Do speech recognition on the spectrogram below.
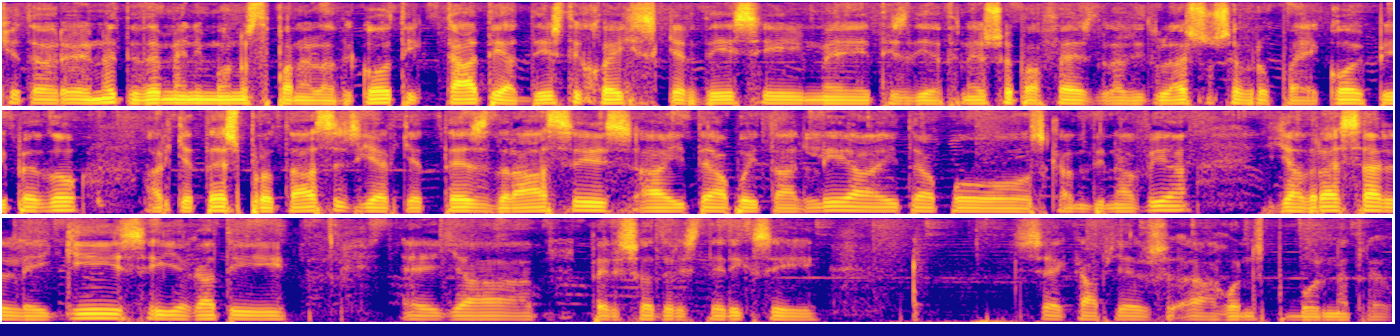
Και το ωραίο είναι ότι δεν μένει μόνο στο πανελλαδικό, ότι κάτι αντίστοιχο έχεις κερδίσει με τις διεθνεί σου επαφές. Δηλαδή, τουλάχιστον σε ευρωπαϊκό επίπεδο, αρκετές προτάσεις για αρκετές δράσεις, είτε από Ιταλία είτε από Σκανδιναβία, για δράσεις αλληλεγγύης ή για κάτι ε, για περισσότερη στήριξη σε κάποιου αγώνες που μπορεί να τρέχουν.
